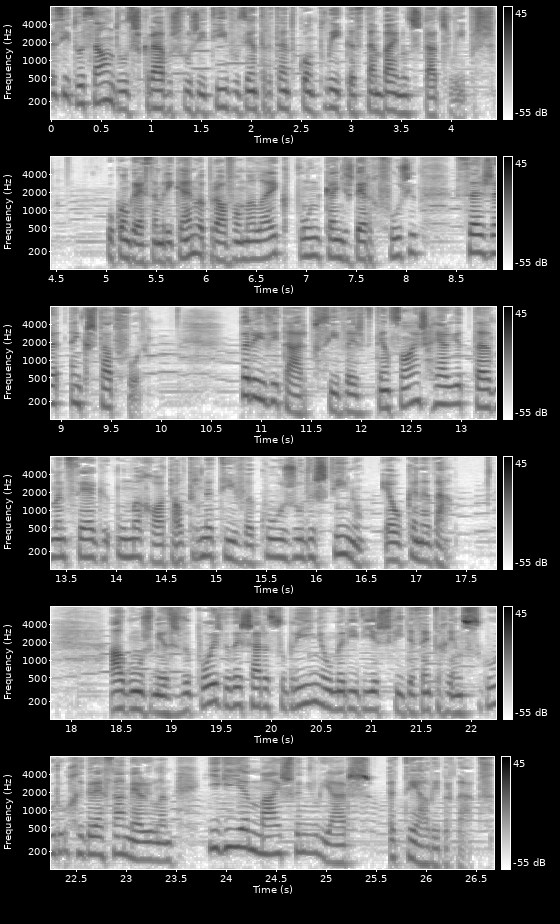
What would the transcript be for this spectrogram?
A situação dos escravos fugitivos, entretanto, complica-se também nos Estados Livres. O Congresso americano aprova uma lei que pune quem lhes der refúgio, seja em que estado for. Para evitar possíveis detenções, Harriet Tubman segue uma rota alternativa cujo destino é o Canadá. Alguns meses depois de deixar a sobrinha, o marido e as filhas em terreno seguro, regressa a Maryland e guia mais familiares até à liberdade.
